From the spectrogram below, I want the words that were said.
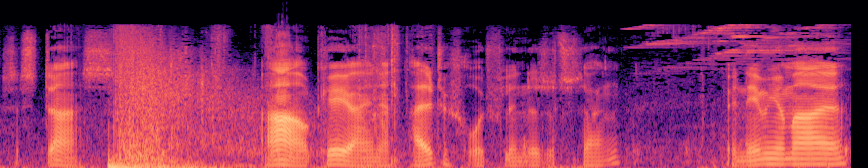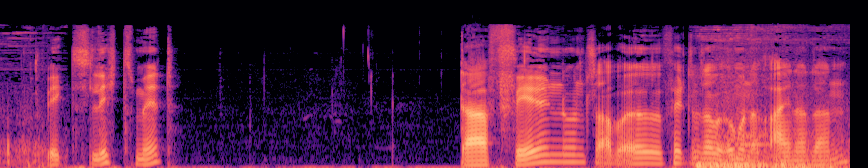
Was ist das? Ah, okay, eine alte Schrotflinte sozusagen. Wir nehmen hier mal Weg des Lichts mit. Da fehlen uns aber, fehlt uns aber immer noch einer dann.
